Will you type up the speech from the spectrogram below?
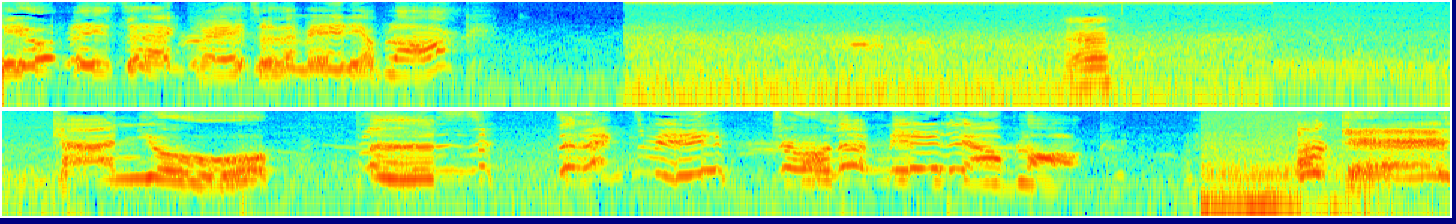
can you please direct me to the media block? Huh? Can you please direct me to the media block? Okay.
